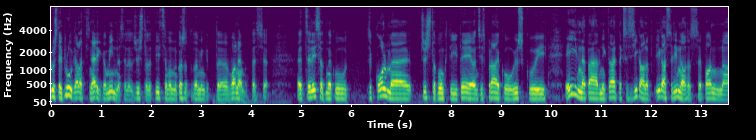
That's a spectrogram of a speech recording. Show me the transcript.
pluss ta ei pruugi alati sinna järgi ka minna sellele süstlale, et lihtsam on kasutada mingit äh, vanemat asja. et see lihtsalt nagu see kolme süstlapunkti idee on siis praegu justkui eilne päev ning tahetakse siis igale, igasse linnaosasse panna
